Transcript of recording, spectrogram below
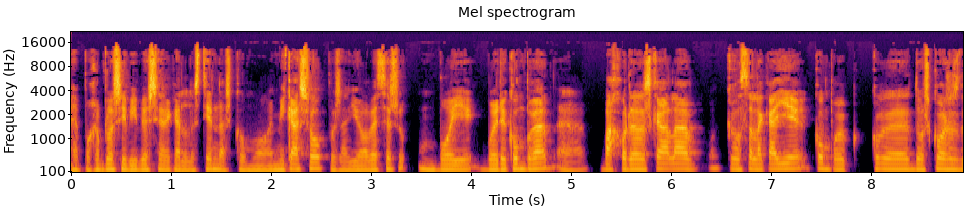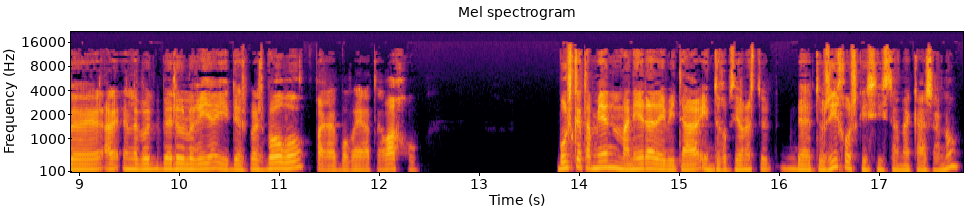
Eh, por ejemplo, si vives cerca de las tiendas, como en mi caso, pues yo a veces voy, voy de compra, eh, bajo de la escala, cruzo la calle, compro eh, dos cosas de, en la verdulería y después vuelvo para volver a trabajo. Busca también manera de evitar interrupciones de tus hijos que existan a casa, ¿no?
